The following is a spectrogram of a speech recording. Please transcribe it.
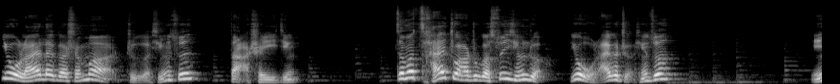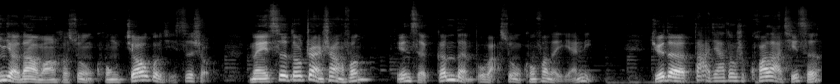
又来了个什么者行孙，大吃一惊，怎么才抓住个孙行者，又来个者行孙？银角大王和孙悟空交过几次手，每次都占上风，因此根本不把孙悟空放在眼里，觉得大家都是夸大其词。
